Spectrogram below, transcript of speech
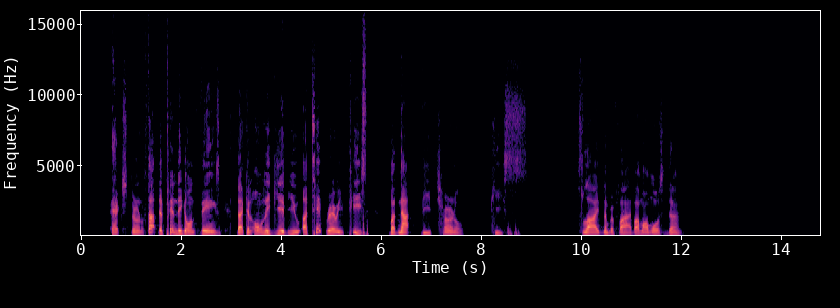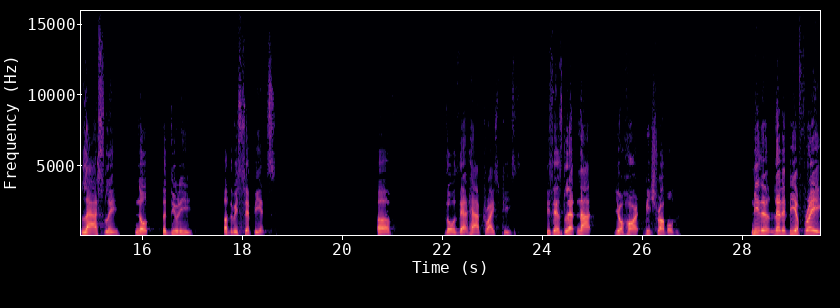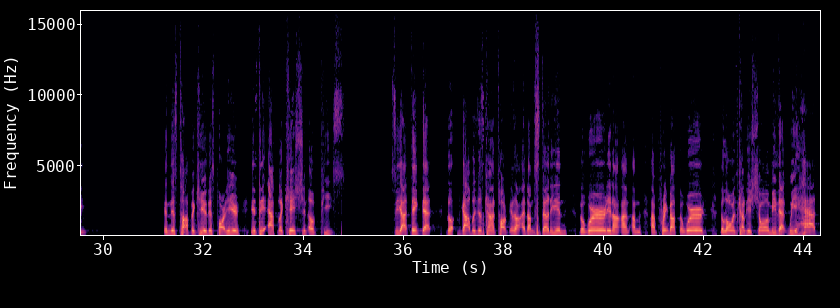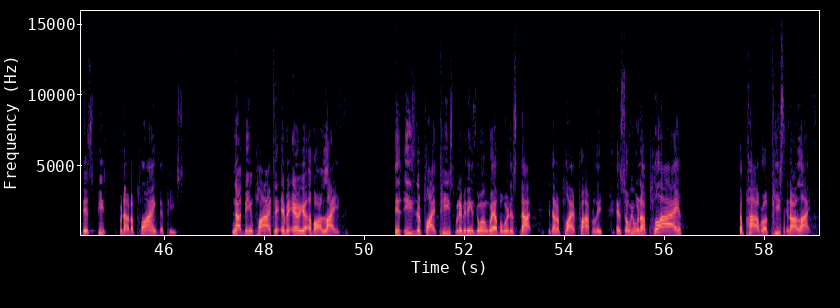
external. Stop depending on things that can only give you a temporary peace, but not the eternal peace. Slide number five. I'm almost done. Lastly, note the duty of the recipients of those that have Christ's peace. He says, Let not your heart be troubled, neither let it be afraid. In this topic here, this part here is the application of peace. See, I think that God was just kind of talking as I'm studying the word and I'm, I'm, I'm praying about the word. The Lord is kind of just showing me that we have this peace. We're not applying the peace, not being applied to every area of our life. It's easy to apply peace when everything's going well, but we're just not, it's not applied properly. And so we want to apply the power of peace in our life.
